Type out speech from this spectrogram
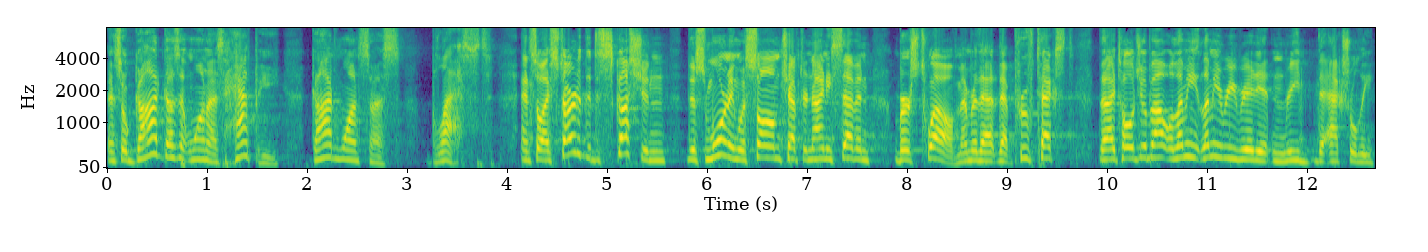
And so God doesn't want us happy, God wants us blessed. And so I started the discussion this morning with Psalm chapter 97, verse 12. Remember that, that proof text that I told you about? Well, let me, let me reread it and read the actually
